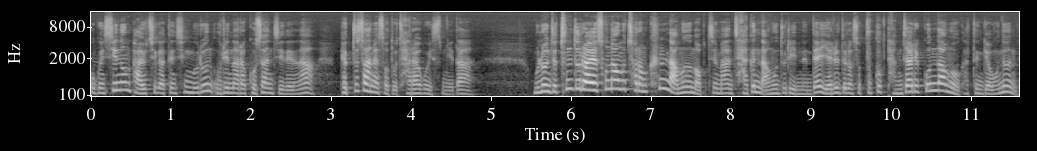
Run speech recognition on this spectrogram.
혹은 씨눈 바유치 같은 식물은 우리나라 고산지대나 백두산에서도 자라고 있습니다. 물론 이제 툰드라의 소나무처럼 큰 나무는 없지만 작은 나무들이 있는데 예를 들어서 북극 담자리 꽃나무 같은 경우는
